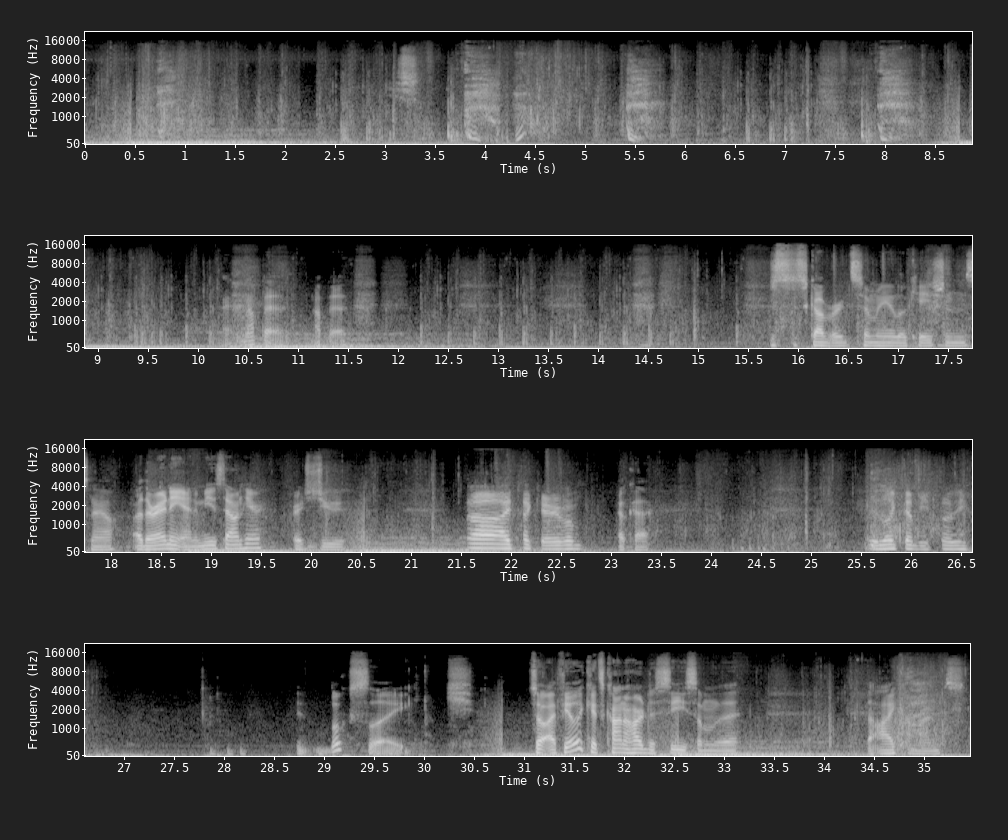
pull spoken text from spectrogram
Yeesh. Alright, not bad. Not bad. Just discovered so many locations now. Are there any enemies down here? Or did you... Uh, I took care of them. Okay. They looked at me funny. It looks like... So I feel like it's kind of hard to see some of the the icons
